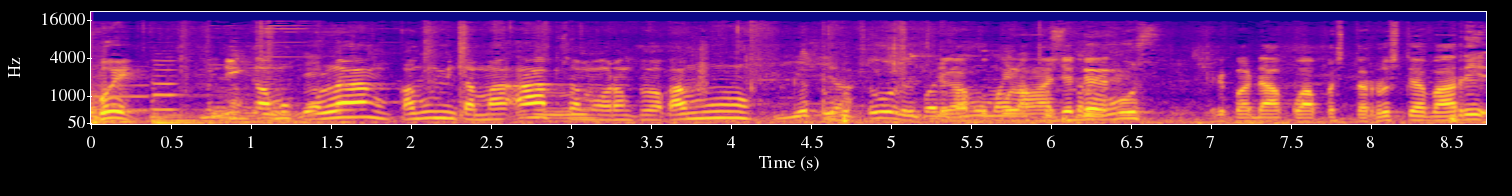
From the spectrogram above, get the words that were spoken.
Boy, mending kamu pulang. Kamu minta maaf sama orang tua kamu. Iya tuh betul daripada Jangan kamu aku main pulang aja deh. terus. Daripada aku apes terus tiap hari.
